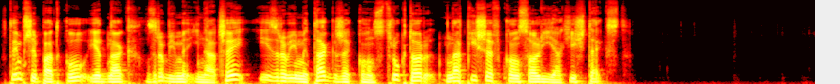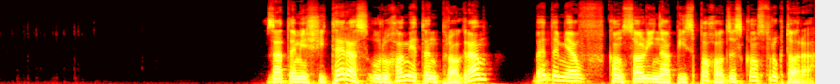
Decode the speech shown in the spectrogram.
W tym przypadku jednak zrobimy inaczej i zrobimy tak, że konstruktor napisze w konsoli jakiś tekst. Zatem jeśli teraz uruchomię ten program, będę miał w konsoli napis pochodzę z konstruktora.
